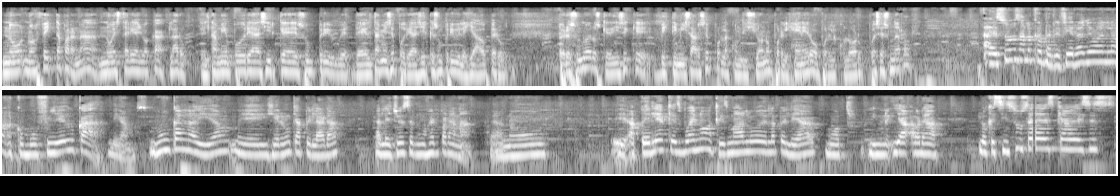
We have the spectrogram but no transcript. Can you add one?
no, no afecta para nada, no estaría yo acá, claro, él también podría decir que es un de él también se podría decir que es un privilegiado, pero, pero es uno de los que dice que victimizarse por la condición o por el género o por el color, pues es un error. A eso es a lo que me refiero yo, a, lo- fui educada, digamos. Nunca en la vida me dijeron que apelara al hecho de ser mujer para nada. No eh, apele a que es bueno, a que es malo de la pelea como otro. Y, y ahora, lo que sí sucede es que a veces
